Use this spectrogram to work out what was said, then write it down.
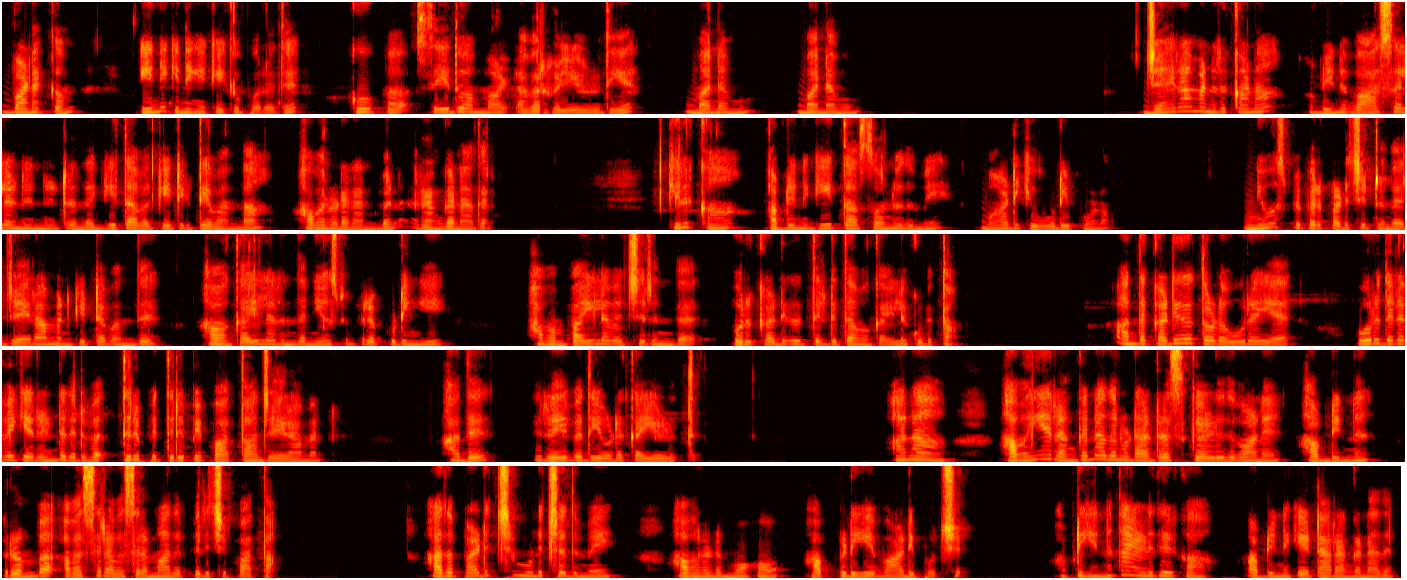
வணக்கம். இன்னைக்கு நீங்கள் கேட்க போகிறது கூப்பா சேது அம்மாள் அவர்கள் எழுதிய மனமும் மனமும். ஜெயராமன் இருக்கானா அப்படின்னு வாசலில் நின்றுட்டு இருந்த கீதாவை கேட்டுக்கிட்டே வந்தான் அவனோட நண்பன் ரங்கநாதன். இருக்கான் அப்படின்னு கீதா சொன்னதுமே மாடிக்கு ஓடி போனான். நியூஸ் பேப்பர் படிச்சுட்டு இருந்த ஜெயராமன் கிட்ட வந்து அவன் கையில் இருந்த நியூஸ் பேப்பரை பிடுங்கி அவன் பையில் வச்சிருந்த ஒரு கடிதத்தை எடுத்து அவன் கையில் கொடுத்தான். அந்த கடிதத்தோட உரைய ஒரு தடவைக்கு ரெண்டு தடவை திருப்பி திருப்பி பார்த்தான் ஜெயராமன். அது ரேவதியோட கையெழுத்து. ஆனால் அவன் ஏன் ரங்கநாதனோட அட்ரஸுக்கு எழுதுவானே அப்படின்னு ரொம்ப அவசர அவசரமாக அதை பிரித்து பார்த்தான். அதை படித்து முடித்ததுமே அவனோட முகம் அப்படியே வாடி போச்சு அப்படி என்னதான் எழுதியிருக்கா? அப்படின்னு கேட்டான் ரங்கநாதன்.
